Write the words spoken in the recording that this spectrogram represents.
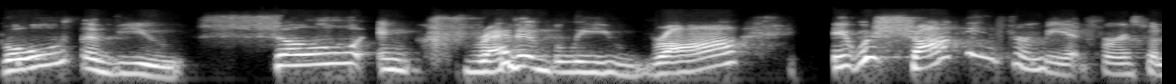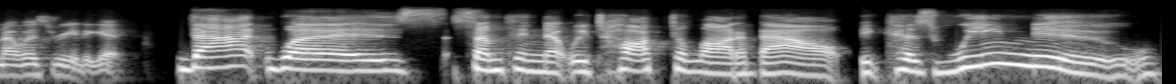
both of you so incredibly raw. It was shocking for me at first when I was reading it that was something that we talked a lot about because we knew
